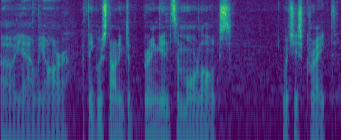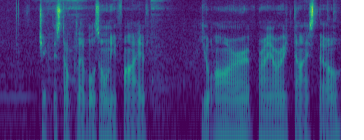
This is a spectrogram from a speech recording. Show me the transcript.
Oh yeah, we are. I think we're starting to bring in some more logs which is great. Check the stock levels, only 5. You are prioritized though,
